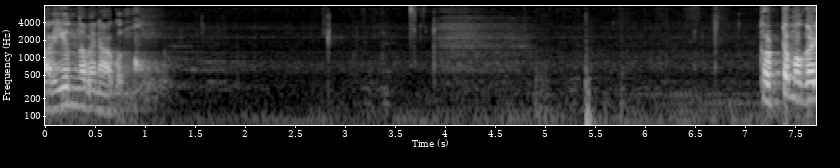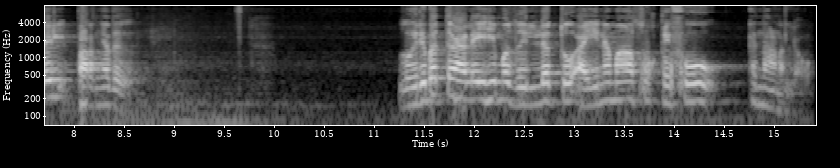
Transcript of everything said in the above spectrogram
അറിയുന്നവനാകുന്നു. തൊട്ടു മുകളിൽ പറഞ്ഞത് ലുരിബത്ത് അലൈഹിമു ദുല്ലത്തു ഐനമാ സുഖിഫു എന്നാണല്ലോ.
